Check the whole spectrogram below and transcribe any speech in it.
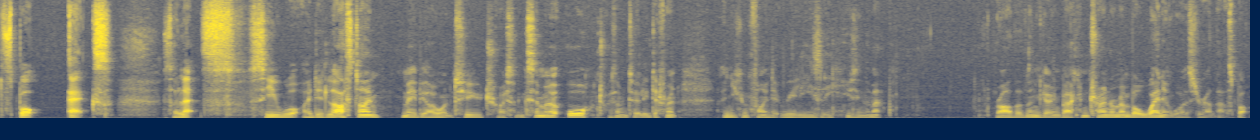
spot X. So let's see what I did last time maybe I want to try something similar or try something totally different and you can find it really easily using the map rather than going back and trying to remember when it was you're at that spot.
